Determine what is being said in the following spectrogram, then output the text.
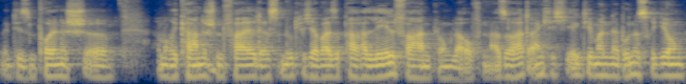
mit diesem polnisch-amerikanischen Fall, dass möglicherweise Parallelverhandlungen laufen. Also hat eigentlich irgendjemand in der Bundesregierung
